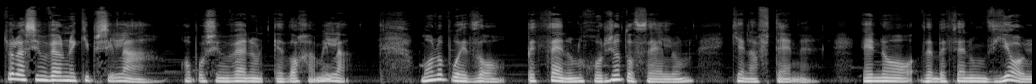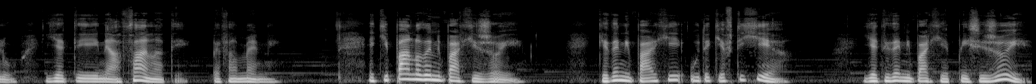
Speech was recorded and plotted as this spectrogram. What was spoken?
Και όλα συμβαίνουν εκεί ψηλά όπως συμβαίνουν εδώ χαμηλά. Μόνο που εδώ πεθαίνουν χωρίς να το θέλουν και να φταίνε ενώ δεν πεθαίνουν διόλου γιατί είναι αθάνατοι πεθαμένοι Εκεί πάνω δεν υπάρχει ζωή και δεν υπάρχει ούτε και ευτυχία γιατί δεν υπάρχει επίσης ζωή.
